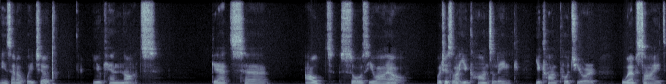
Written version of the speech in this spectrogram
inside of WeChat, you cannot get uh, outsource URL, which is like you can't link, you can't put your website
